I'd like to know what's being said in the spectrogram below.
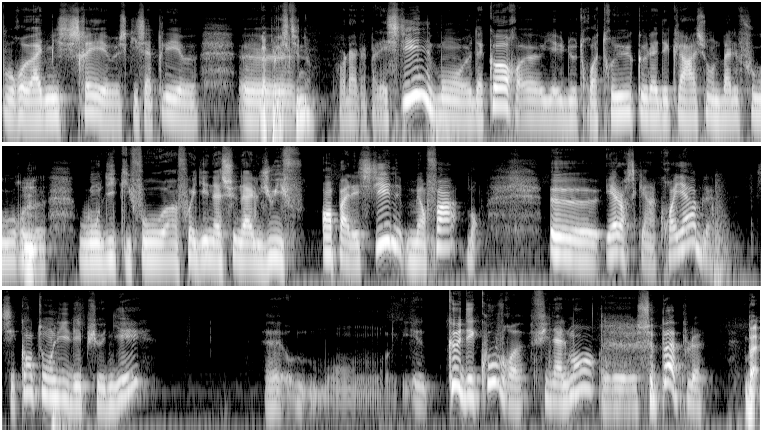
pour euh, administrer euh, ce qui s'appelait euh, La Palestine. Voilà, la Palestine. Bon, euh, d'accord, euh, il y a eu deux, trois trucs. La déclaration de Balfour, Mm. où on dit qu'il faut un foyer national juif en Palestine. Mais enfin, bon. Et alors, ce qui est incroyable, c'est quand on lit Les Pionniers, on- que découvre finalement ce peuple? Bah,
